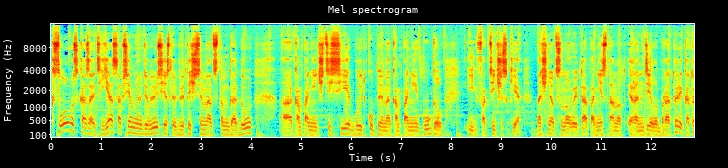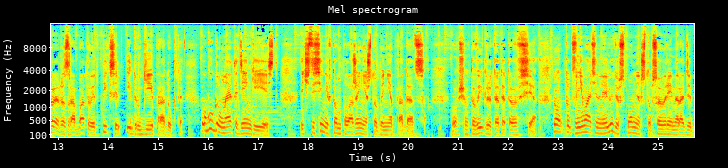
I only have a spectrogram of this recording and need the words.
К слову сказать, я совсем не удивлюсь, если в 2017 году а, компания HTC будет куплена компанией Google, и фактически начнется новый этап, они станут R&D лабораторией, которая разрабатывает Pixel и другие продукты. У Google на это деньги есть. HTC не в том положении, чтобы не продаться. В общем-то, выиграют от этого все. Ну, тут внимательные люди вспомнят, что в свое время ради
